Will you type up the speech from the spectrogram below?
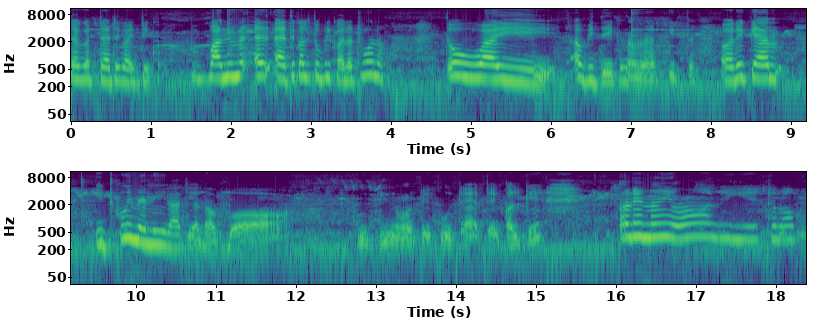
तक तैसे देखो। बाद में कल तो भी गलत हुआ ना। तो वही। अभी देखना मैं कितना। अरे कैम इसको ही मैं नहीं ला दिया था। कुछ कुछ ऐसे कल के। अरे नहीं यार, ये तरफ़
